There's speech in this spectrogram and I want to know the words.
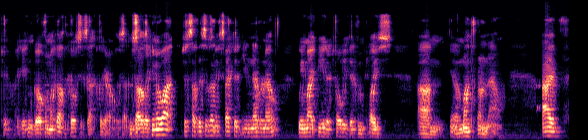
too. Like it can go from like, oh, the coast has got clear all of a sudden. So I was like, you know what? Just how this was unexpected, you never know. We might be in a totally different place, um, you know, a month from now. I've,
